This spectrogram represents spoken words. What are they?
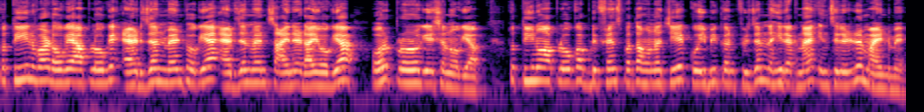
तो तीन वर्ड हो गए आप लोगों के एडजनमेंट हो गया एडजनमेंट साइनेड आई हो गया और प्रोरोगेशन हो गया। तो तीनों आप लोगों को अब डिफरेंस पता होना चाहिए, कोई भी कंफ्यूजन नहीं रखना है इंसिलेटेड माइंड में।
